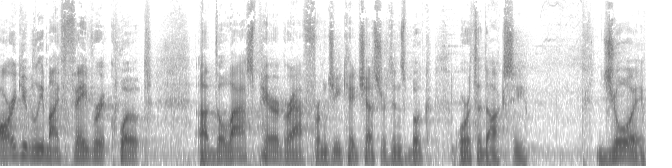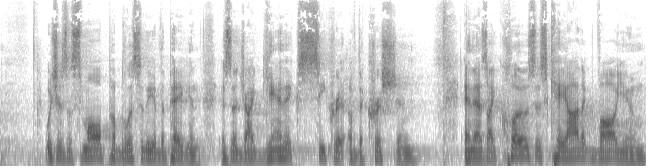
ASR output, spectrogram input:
arguably my favorite quote, uh, the last paragraph from G.K. Chesterton's book, Orthodoxy. Joy, which is a small publicity of the pagan, is the gigantic secret of the Christian. And as I close this chaotic volume,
